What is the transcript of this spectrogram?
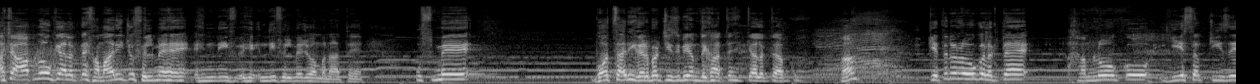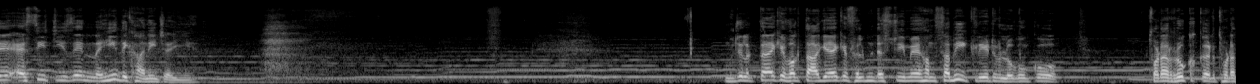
अच्छा आप लोगों को क्या लगता है हमारी जो फ़िल्में हैं हिंदी हिंदी फ़िल्में जो हम बनाते हैं उसमें बहुत सारी गड़बड़ चीज़ें भी हम दिखाते हैं? क्या लगता है आपको? हाँ? कितने लोगों को लगता है हम लोगों को ये सब चीज़ें, ऐसी चीज़ें नहीं दिखानी चाहिए। मुझे लगता है कि वक्त आ गया है कि फ़िल्म इंडस्ट्री में हम सभी क्रिएटिव लोगों को थोड़ा रुक कर, थोड़ा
